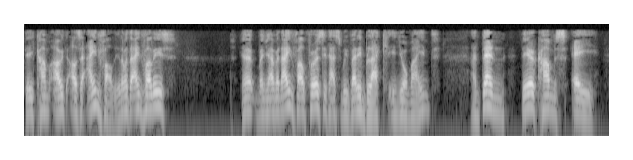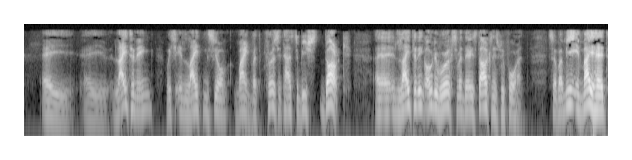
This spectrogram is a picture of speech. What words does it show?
they come out as an einfall. You know what the einfall is? Yeah, when you have an einfall, first it has to be very black in your mind and then there comes a a a lightening which enlightens your mind. But first, it has to be dark. Uh, enlightening only works when there is darkness beforehand. So by me, in my head,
